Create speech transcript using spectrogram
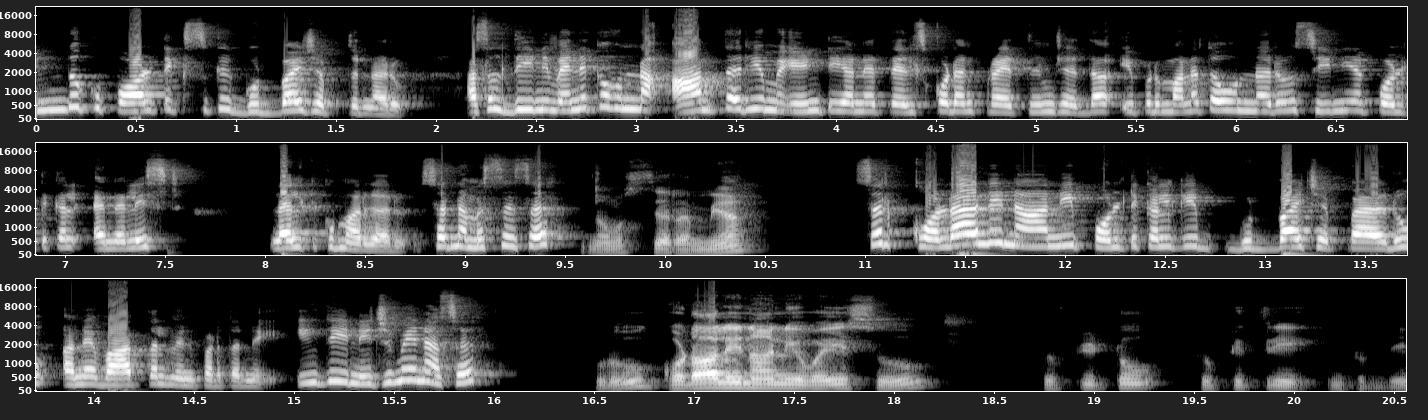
ఎందుకు పాలిటిక్స్కి గుడ్ బై చెప్తున్నారు? అసలు దీని వెనుక ఉన్న ఆంతర్యం ఏంటి అనేది తెలుసుకోవడానికి ప్రయత్నం చేద్దాం. ఇప్పుడు మనతో ఉన్నారు senior political analyst Lalith Kumar గారు. సార్ నమస్తే సార్. నమస్తే రమ్య. సార్ కొడాలి నాని పొలిటికల్కి గుడ్ బై చెప్పారు అనే వార్తలు వినపడుతున్నాయి. ఇది నిజమేనా సార్? ఇప్పుడు కొడాలి నాని వయసు ఫిఫ్టీ టూ ఫిఫ్టీ త్రీ ఉంటుంది.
